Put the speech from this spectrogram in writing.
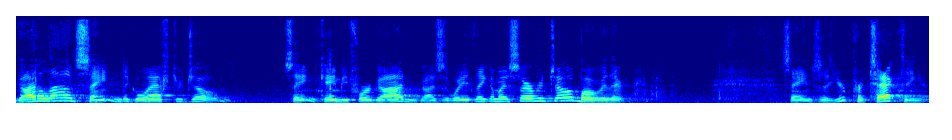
God allowed Satan to go after Job. Satan came before God, and God says, What do you think of my servant Job over there? Satan says, You're protecting him.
